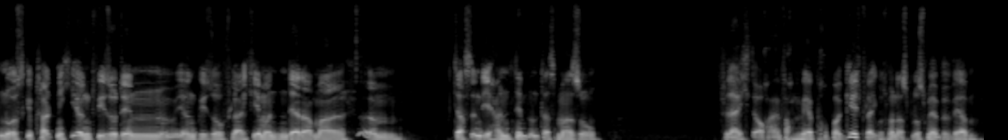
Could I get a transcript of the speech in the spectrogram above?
Nur es gibt halt nicht irgendwie so den, irgendwie so vielleicht jemanden, der da mal ähm, das in die Hand nimmt und das mal so vielleicht auch einfach mehr propagiert. Vielleicht muss man das bloß mehr bewerben.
